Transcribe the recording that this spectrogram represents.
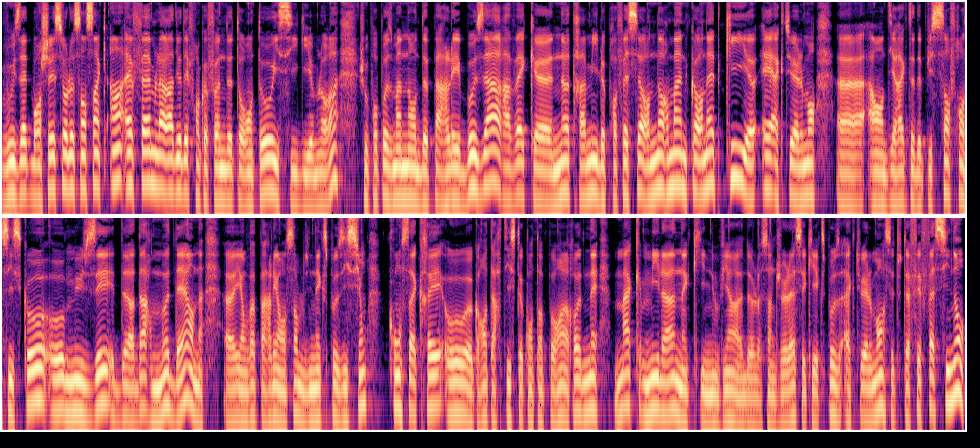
Vous êtes branché sur le 105.1 FM, la radio des francophones de Toronto. Ici Guillaume Laurin. Je vous propose maintenant de parler beaux-arts avec euh, notre ami le professeur Norman Cornette qui euh, est actuellement euh, en direct depuis San Francisco au musée d'art moderne et on va parler ensemble d'une exposition consacrée au grand artiste contemporain Rodney Macmillan qui nous vient de Los Angeles et qui expose actuellement. C'est tout à fait fascinant.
